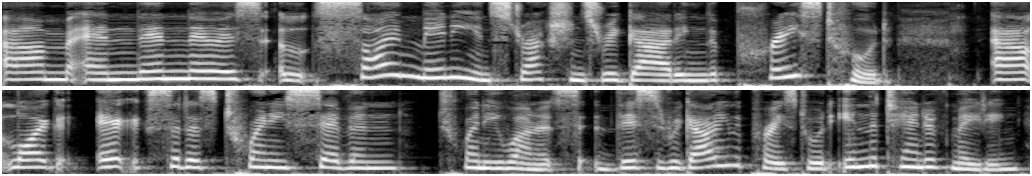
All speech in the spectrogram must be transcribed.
Um, and then there's uh, so many instructions regarding the priesthood. Uh, like Exodus 27 21, it's this is regarding the priesthood in the tent of meeting,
